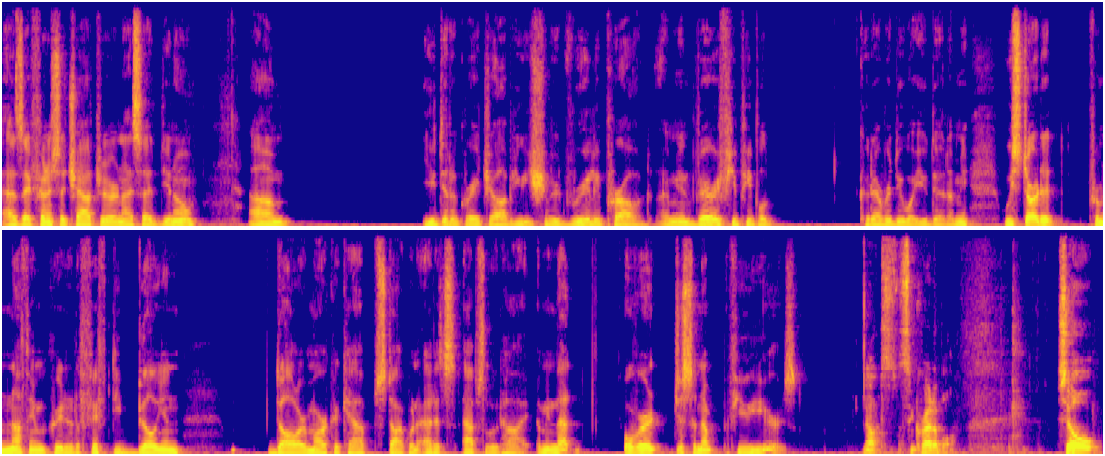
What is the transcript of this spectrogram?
as I finished the chapter, and I said, you know. Um, you did a great job. You should be really proud. I mean, very few people could ever do what you did. I mean, we started from nothing. We created a fifty billion dollar market cap stock when at its absolute high. I mean, that over just a, few years. No, it's, it's incredible. So,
